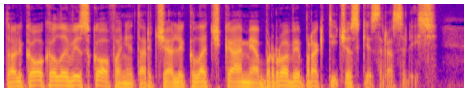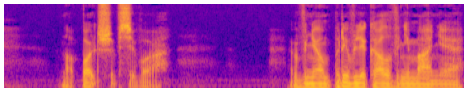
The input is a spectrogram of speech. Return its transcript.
Только около висков они торчали клочками, а брови практически срослись. Но больше всего в нем привлекал внимание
